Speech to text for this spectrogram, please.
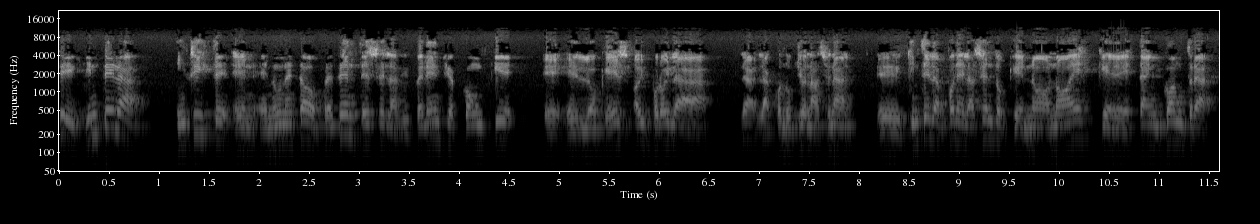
sí, Quintela insiste en, en un estado presente, esa es la diferencia con que eh, eh, lo que es hoy por hoy la, la, la conducción nacional. Eh, Quintela pone el acento que no, no es que está en contra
